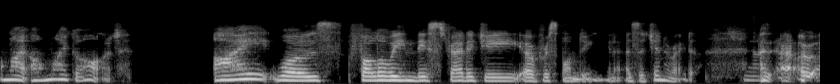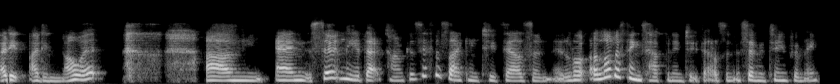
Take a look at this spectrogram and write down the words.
I'm like, oh my God, I was following this strategy of responding, you know, as a generator. Yeah. I, I, I, did, I didn't know it. um, and certainly at that time, because this was like in 2000, a lot, a lot of things happened in 2017 for me.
